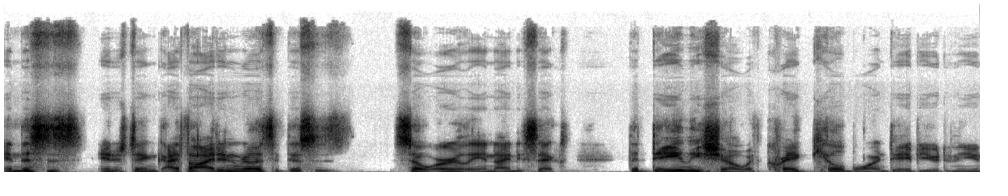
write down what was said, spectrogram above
and this is interesting. I thought I didn't realize that this is so early in '96. The Daily Show with Craig Kilborn debuted in the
